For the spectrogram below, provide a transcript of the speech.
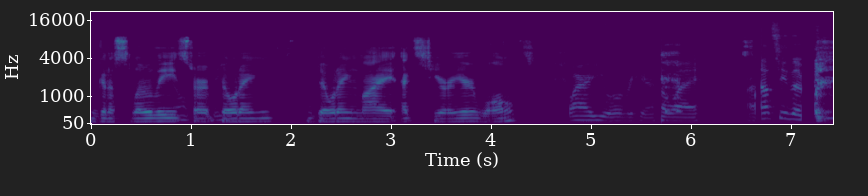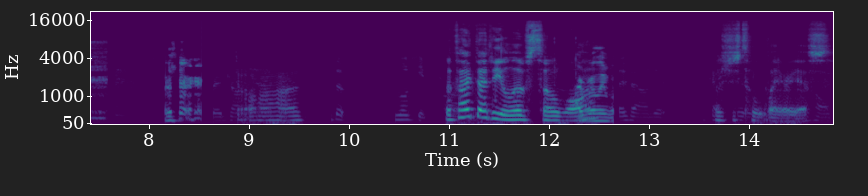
I'm gonna slowly start think- building building my exterior walls. Why are you over here? Away. I not see the Really God. the fact that he lives so long really I found it. was just hilarious.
